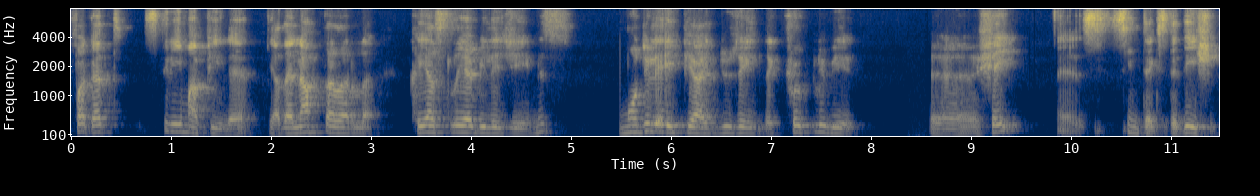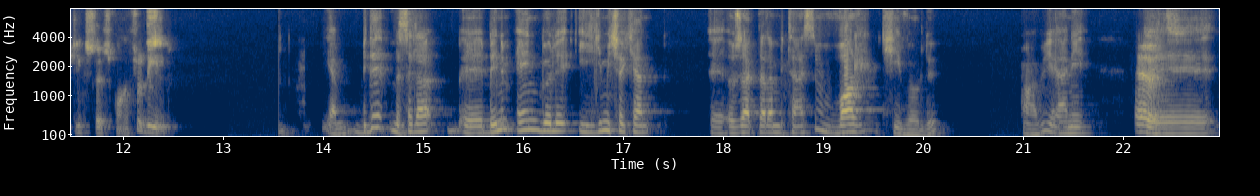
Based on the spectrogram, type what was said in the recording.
fakat Stream API ile ya da lambdalarla kıyaslayabileceğimiz modül API düzeyinde köklü bir e, şey e, sintekste değişiklik söz konusu değil. Yani bir de mesela e, benim en böyle ilgimi çeken e, özelliklerden bir tanesi var keyword'ü. Abi yani evet. e,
